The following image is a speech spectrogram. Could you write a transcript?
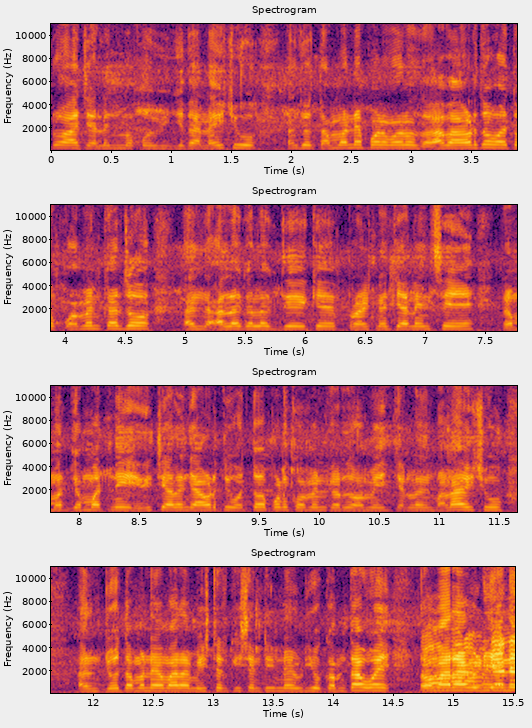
મિત્રો આ ચેલેન્જમાં કોઈ વિજેતા નહીં છું. અને જો તમને પણ મારો જવાબ આવડતો હોય તો કોમેન્ટ કરજો. અને અલગ અલગ જે કે પ્રશ્ન ચેલેન્જ છે રમતગમતની એવી ચેલેન્જ આવડતી હોય તો પણ કોમેન્ટ કરજો. અમે ચેલેન્જ બનાવીશું. અને જો તમને અમારા મિસ્ટર કિશન ટીમના વીડિયો ગમતા હોય તો અમારા વિડીયોને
